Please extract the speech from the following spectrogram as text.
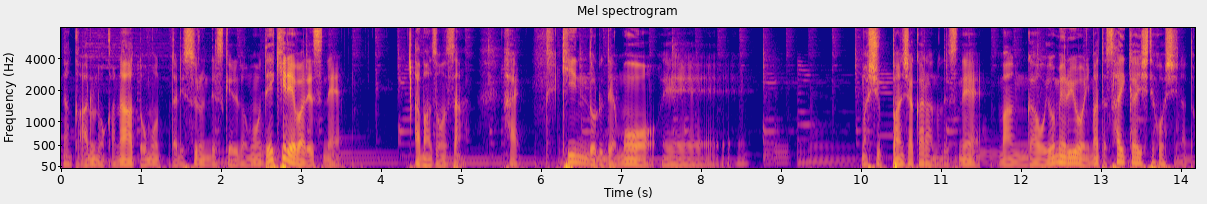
なんかあるのかなと思ったりするんですけれども、できればですね、Amazon さん、はい、Kindle でも、えーまあ、出版社からのですね、漫画を読めるようにまた再開してほしいなと、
